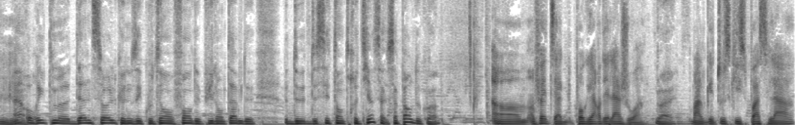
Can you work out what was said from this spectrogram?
hein, au rythme dancehall que nous écoutons enfants depuis l'entame de, de, de cet entretien. Ça, ça parle de quoi? En fait, c'est pour garder la joie. Ouais. malgré tout ce qui se passe là,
